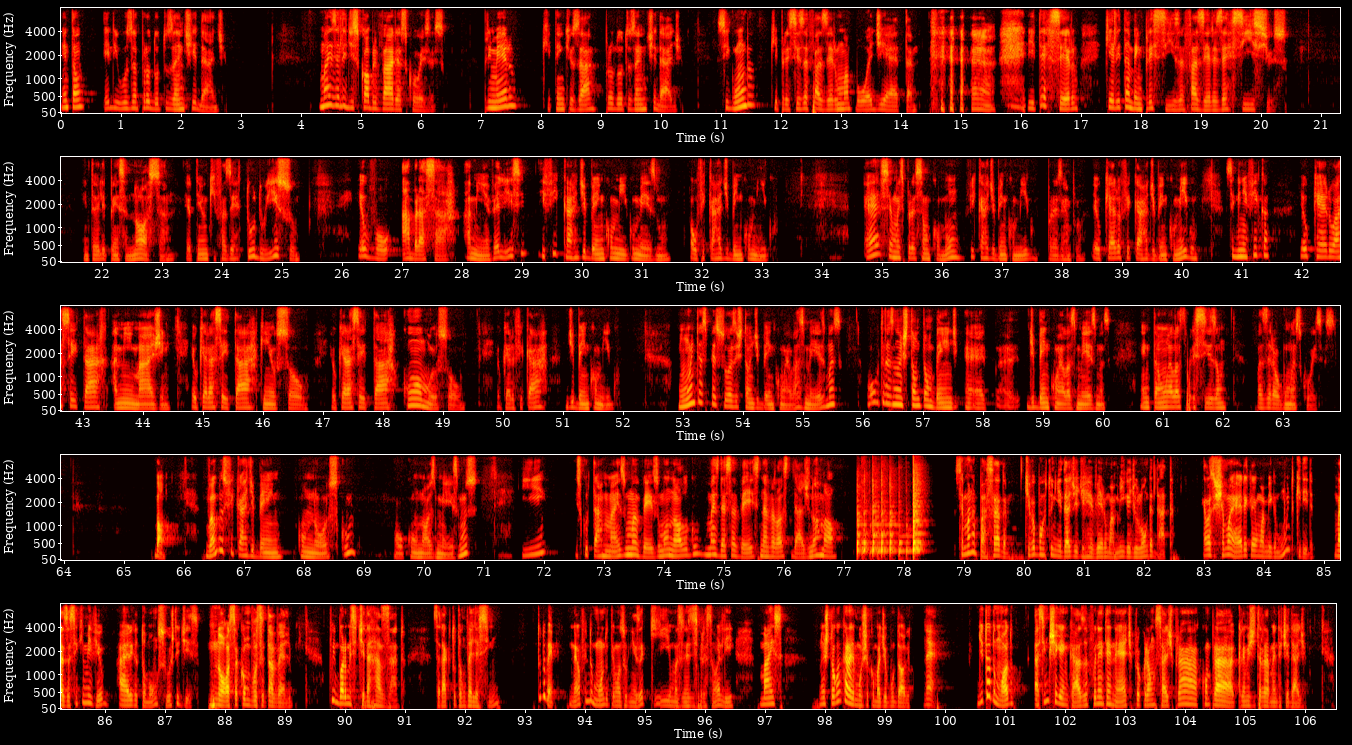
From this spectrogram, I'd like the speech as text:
Então, ele usa produtos anti-idade. Mas ele descobre várias coisas. Primeiro, que tem que usar produtos anti-idade. Segundo, que precisa fazer uma boa dieta. e terceiro, que ele também precisa fazer exercícios. Então ele pensa: nossa, eu tenho que fazer tudo isso? Eu vou abraçar a minha velhice e ficar de bem comigo mesmo, ou ficar de bem comigo. Essa é uma expressão comum, ficar de bem comigo, por exemplo. Eu quero ficar de bem comigo significa eu quero aceitar a minha imagem, eu quero aceitar quem eu sou, eu quero aceitar como eu sou, eu quero ficar de bem comigo. Muitas pessoas estão de bem com elas mesmas, outras não estão tão bem de, é, é de bem com elas mesmas, então elas precisam fazer algumas coisas. Bom, vamos ficar de bem conosco ou com nós mesmos e escutar mais uma vez o monólogo, mas dessa vez na velocidade normal. Semana passada, tive a oportunidade de rever uma amiga de longa data. Ela se chama Érica é uma amiga muito querida. Mas assim que me viu, a Érica tomou um susto e disse: Nossa, como você tá velho! Fui embora me sentindo arrasado. Será que tô tão velho assim? Tudo bem, não é o fim do mundo, tem umas ruguinhas aqui, umas linhas de expressão ali, mas não estou com a cara de murcha como a de um bulldog, né? De todo modo, assim que cheguei em casa, fui na internet procurar um site para comprar cremes de tratamento anti-idade.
